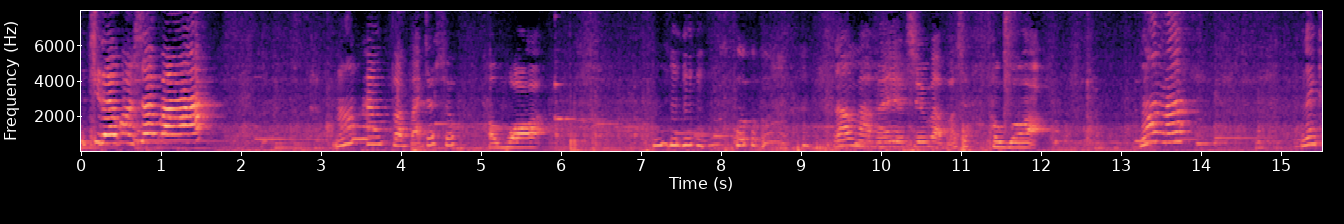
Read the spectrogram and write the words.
一起来混色吧。爸爸就说：“好哇。”然后妈妈也学爸爸说：“好哇。”然后呢，那个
